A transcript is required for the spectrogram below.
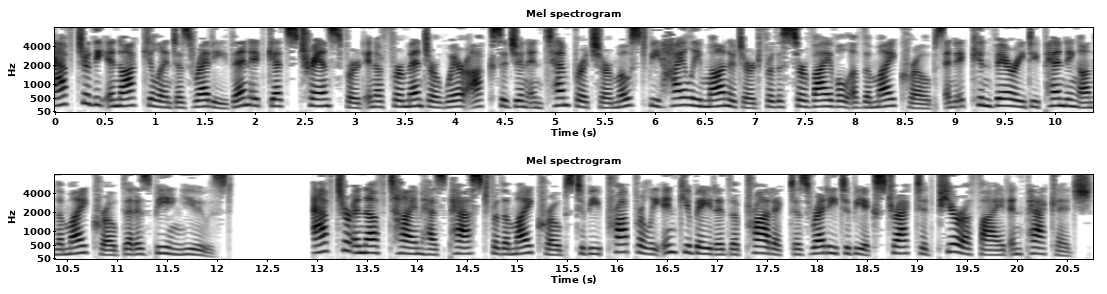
After the inoculant is ready then it gets transferred in a fermenter where oxygen and temperature must be highly monitored for the survival of the microbes and it can vary depending on the microbe that is being used. After enough time has passed for the microbes to be properly incubated the product is ready to be extracted purified and packaged.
